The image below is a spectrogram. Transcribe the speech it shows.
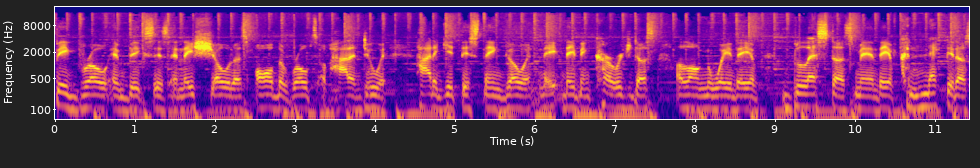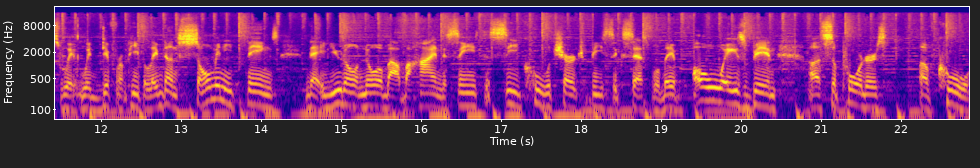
big bro and big sis, and they showed us all the ropes of how to do it, how to get this thing going. They they've encouraged us along the way. They have blessed us, man. They have connected us with, with different people. They've done so many things that you don't know about behind the scenes to see Cool Church be successful. They've always been uh, supporters of Cool.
